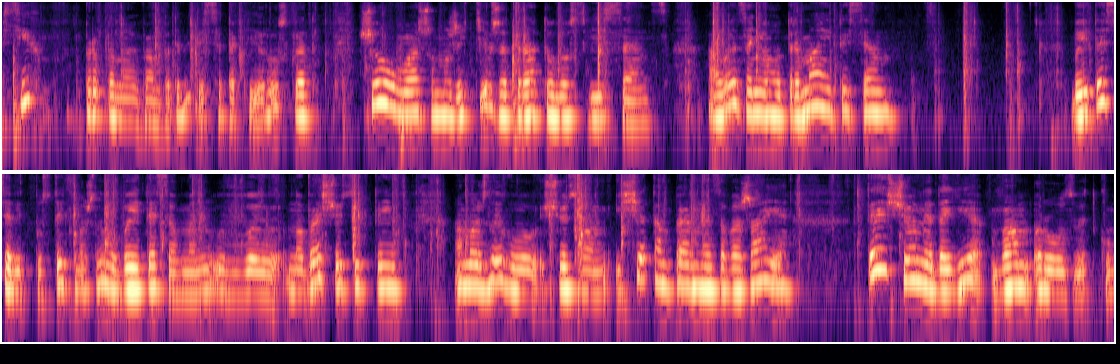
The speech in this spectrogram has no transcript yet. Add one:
всіх! Пропоную вам подивитися такий розклад, що у вашому житті вже втратило свій сенс, але за нього тримаєтеся, боїтеся відпустити, можливо, боїтеся в, нове щось іти, а можливо, щось вам іще там певне заважає, те, що не дає вам розвитку.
